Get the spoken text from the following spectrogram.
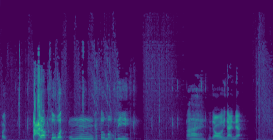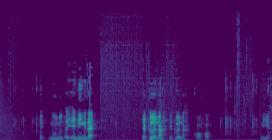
เฮ้ยตายแล้วกระสุนหมดอืมกระสุนหมดกูทีไอ้จะเอาที่ไหนเนี่ยเฮ้ยนู่นนู่นไอ้ไอ้นี่ก็ได้ อย่าเกินนะ อย่าเกินนะ ขอขอนี่อะ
